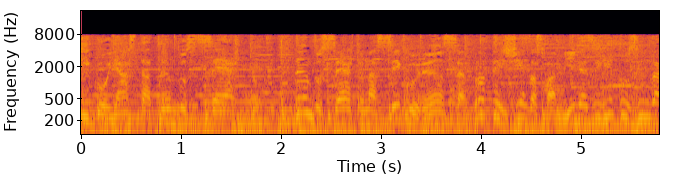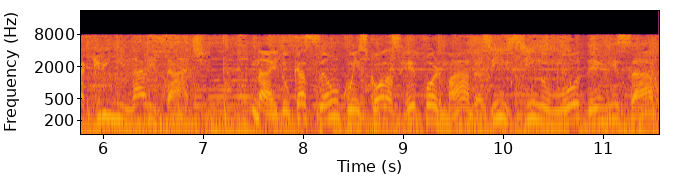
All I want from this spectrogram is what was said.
E Goiás está dando certo. Dando certo na segurança, protegendo as famílias e reduzindo a criminalidade. Na educação, com escolas reformadas e ensino modernizado.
